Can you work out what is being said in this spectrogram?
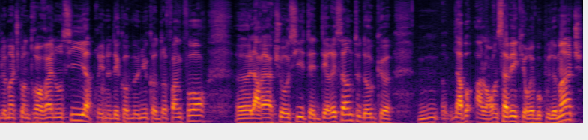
le match contre Rennes aussi, après une déconvenue contre Francfort. Euh, la réaction aussi était intéressante. Donc, euh, d'abord, alors on savait qu'il y aurait beaucoup de matchs.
